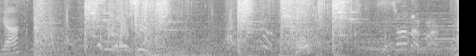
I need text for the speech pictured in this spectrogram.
Yeah? Son of a...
